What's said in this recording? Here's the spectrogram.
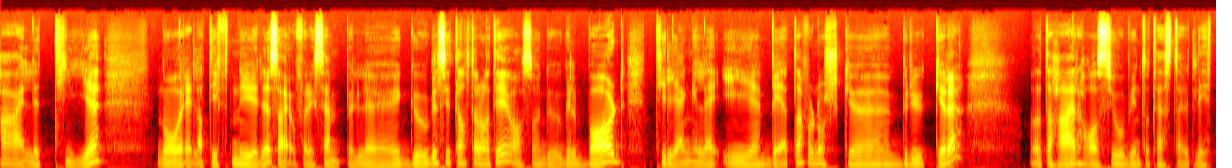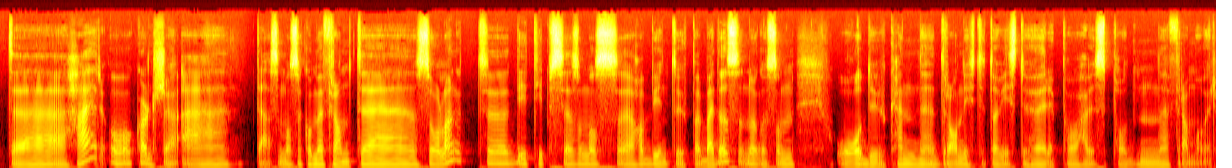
hele tida. Nå relativt nylig så er jo f.eks. Google sitt alternativ, altså Google Bard, tilgjengelig i beta for norske brukere. Og dette her har vi jo begynt å teste ut litt her, og kanskje er det som vi har kommet fram til så langt, de tipsene som vi har begynt å opparbeide oss, noe som òg du kan dra nytte av hvis du hører på Hauspodden framover.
